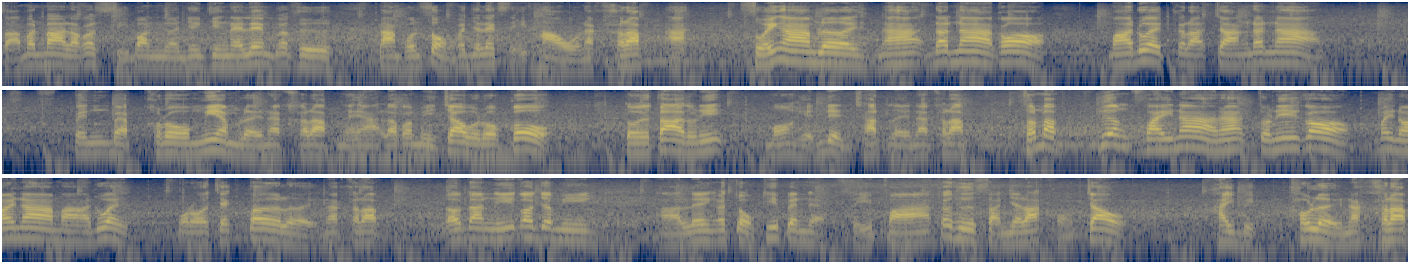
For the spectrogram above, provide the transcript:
สามบ้านๆเราก็สีบอลเงินจริง ๆ ในเล่มก็คือตามขนส่งก็จะเรียกสีเทานะครับอะสวยงามเลยนะฮะด้านหน้าก็มาด้วยกระจังด้านหน้า เป็นแบบโครเมียมเลยนะครับนะฮะแล้วก็มีเจ้าโลโก้โตโยต้าตัวนี้มองเห็นเด่นชัดเลยนะครับสำหรับเรื่องไฟหน้านะตัวนี้ก็ไม่น้อยหน้ามาด้วย โปรเจคเตอร์เลยนะครับ แล้วด้านนี้ก็จะมีเลนกระจกที่เป็นแบบสีฟ้าก็คือสัญลักษณ์ของเจ้าไฮบริดเขาเลยนะครับ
